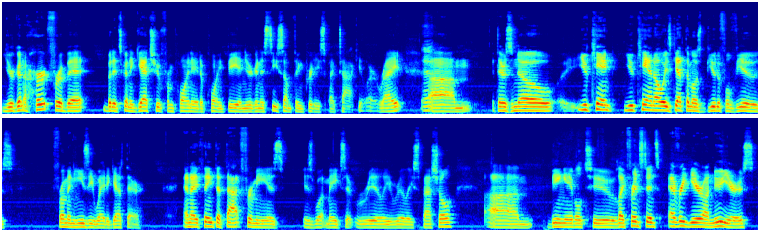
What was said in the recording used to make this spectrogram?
you're going to hurt for a bit, but it's going to get you from point A to point B, and you're going to see something pretty spectacular, right? Yeah. Um, there's no you can't you can't always get the most beautiful views from an easy way to get there, and I think that that for me is is what makes it really really special. Um, being able to like for instance every year on new year's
